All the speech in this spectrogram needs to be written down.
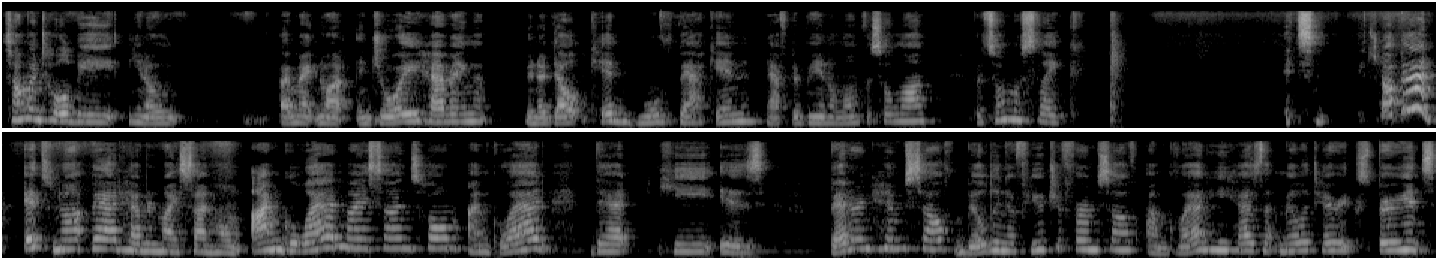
someone told me, you know, I might not enjoy having an adult kid move back in after being alone for so long. But it's almost like it's it's not bad. It's not bad having my son home. I'm glad my son's home. I'm glad that he is bettering himself, building a future for himself. I'm glad he has that military experience.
